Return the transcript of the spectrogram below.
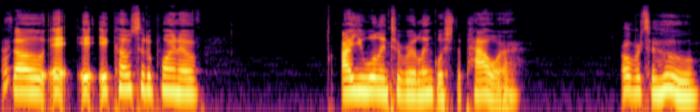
Uh-huh. So it, it it comes to the point of, are you willing to relinquish the power? Over to who?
